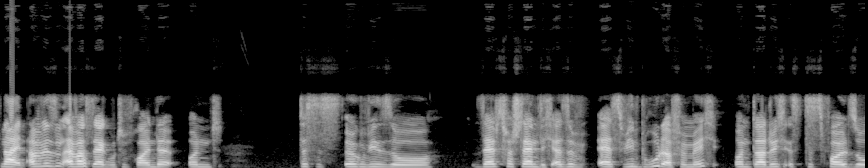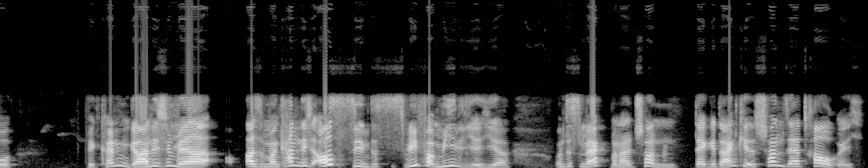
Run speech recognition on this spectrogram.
Nein, aber wir sind einfach sehr gute Freunde und das ist irgendwie so selbstverständlich. Also, er ist wie ein Bruder für mich und dadurch ist es voll so, wir können gar nicht mehr, also man kann nicht ausziehen, das ist wie Familie hier. Und das merkt man halt schon. Und der Gedanke ist schon sehr traurig.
